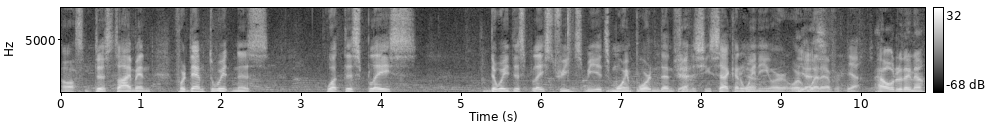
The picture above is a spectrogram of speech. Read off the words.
Awesome. this time, and for them to witness what this place, the way this place treats me, it's more important than Yeah. finishing second, winning, or, or Yes. whatever. yeah. How old are they now?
